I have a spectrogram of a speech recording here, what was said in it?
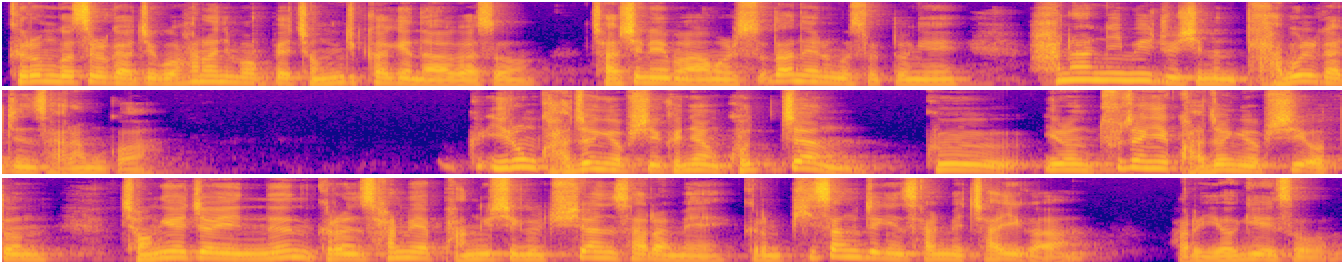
그런 것을 가지고 하나님 앞에 정직하게 나아가서 자신의 마음을 쏟아내는 것을 통해 하나님이 주시는 답을 가진 사람과 그 이런 과정이 없이 그냥 곧장 그 이런 투쟁의 과정이 없이 어떤 정해져 있는 그런 삶의 방식을 취한 사람의 그런 피상적인 삶의 차이가 바로 여기에서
